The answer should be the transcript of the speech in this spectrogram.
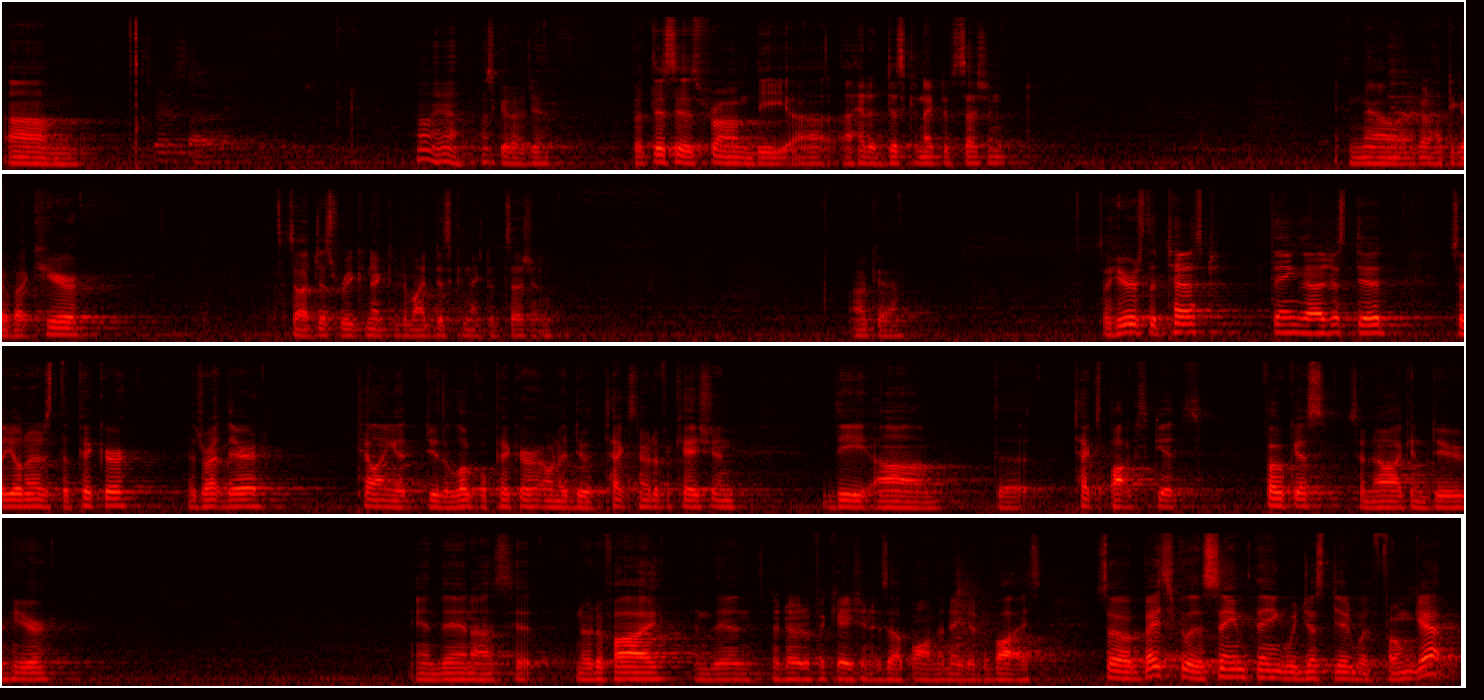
Um, oh, yeah, that's a good idea. But this is from the, uh, I had a disconnected session. And now I'm going to have to go back here. So I just reconnected to my disconnected session. Okay. So here's the test thing that I just did. So you'll notice the picker is right there, telling it do the local picker. I want to do a text notification. The, um, the text box gets focus, so now I can do here. And then I hit notify, and then the notification is up on the native device. So basically the same thing we just did with PhoneGap,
